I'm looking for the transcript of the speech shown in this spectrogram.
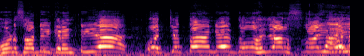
ਹੁਣ ਸਾਡੀ ਗਰੰਟੀ ਆ ਉਹ ਜਿੱਤਾਂਗੇ 2027 ਵੱਲ।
